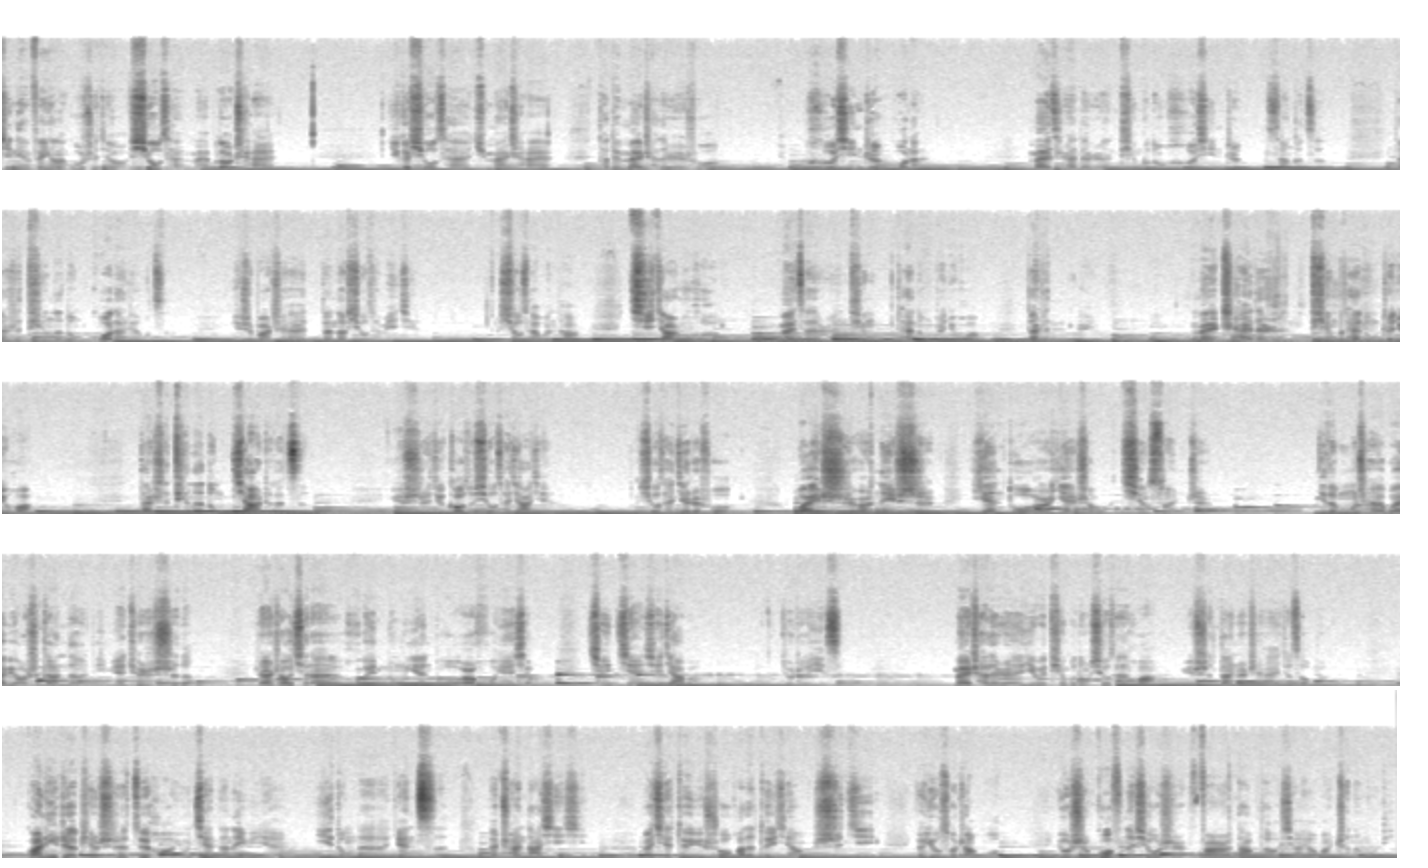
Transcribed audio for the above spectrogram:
今天分享的故事叫《秀才买不到柴》。一个秀才去买柴，他对卖柴的人说：“核心者过来。”卖柴的人听不懂“核心者”三个字，但是听得懂“过来”两个字，于是把柴担到秀才面前。秀才问他：“计价如何？”卖柴的人听不太懂这句话，但是卖柴的人听不太懂这句话。但是听得懂“价”这个字，于是就告诉秀才价钱。秀才接着说：“外湿而内湿，烟多而焰少，请损之。你的木柴外表是干的，里面却是湿的，燃烧起来会浓烟多而火焰小，请减些价吧。”就这个意思。卖柴的人因为听不懂秀才的话，于是担着柴就走了。管理者平时最好用简单的语言、易懂的言辞来传达信息，而且对于说话的对象、时机要有所掌握。有时过分的修饰反而达不到想要完成的目的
